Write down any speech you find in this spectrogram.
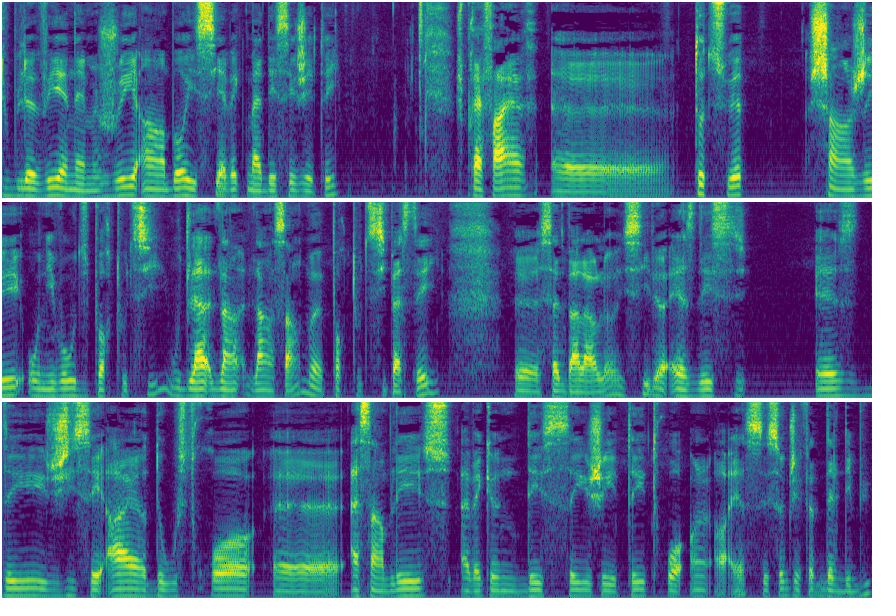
WNMG en bas ici avec ma DCGT, je préfère euh, tout de suite changer au niveau du porte-outil ou de l'ensemble porte-outil pastille euh, cette valeur là ici le SD SDJCR 12.3 euh, assemblé avec une DCGT 3.1 AS. C'est ça que j'ai fait dès le début.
